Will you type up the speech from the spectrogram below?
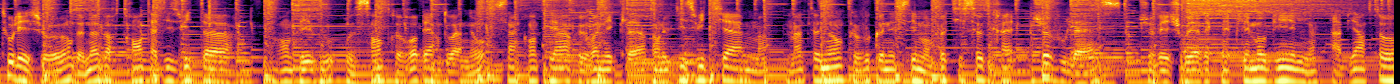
tous les jours, de 9h30 à 18h. Rendez-vous au centre Robert Doisneau, 51 rue René Clair, dans le 18e. Maintenant que vous connaissez mon petit secret, je vous laisse. Je vais jouer avec mes Playmobil. À bientôt.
